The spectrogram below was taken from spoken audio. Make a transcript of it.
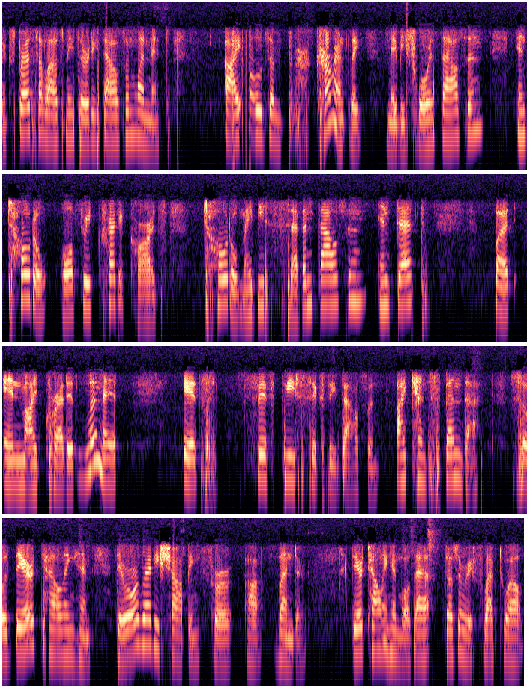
Express allows me 30,000 limit. I owe them currently maybe 4,000 in total all three credit cards total maybe 7,000 in debt, but in my credit limit it's 50, 60,000. I can spend that. So they're telling him they're already shopping for a lender. They're telling him, well, that doesn't reflect well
